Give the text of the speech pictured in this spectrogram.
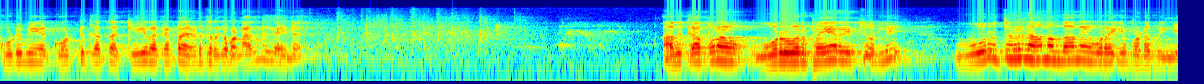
குடுமையை கொட்டு கத்த கீரை கட்டா எடுத்திருக்க மாட்டாங்க கையில். அதுக்கப்புறம் ஒருவர் பெயரை சொல்லி ஒரு திருநாமம் தானே உரைக்கப்படுவீங்க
